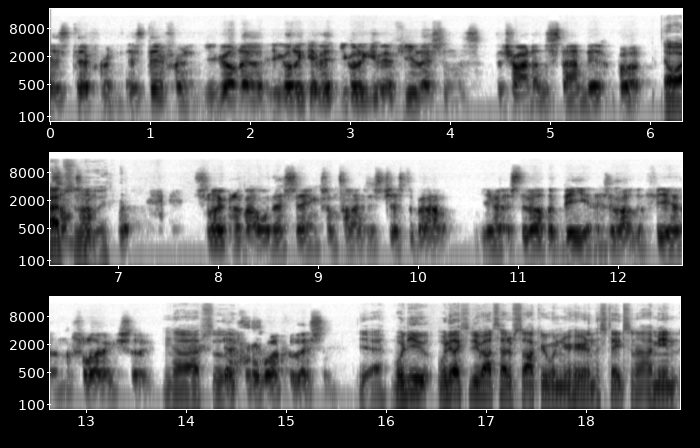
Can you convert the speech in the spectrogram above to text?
it's different. It's different. You gotta you gotta give it you gotta give it a few lessons to try and understand it. But oh, absolutely. It's not even about what they're saying. Sometimes it's just about you know it's about the beat and it's about the feel and the flow. So no, absolutely, definitely worth a listen. Yeah. What do you What do you like to do outside of soccer when you're here in the states now? I mean,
